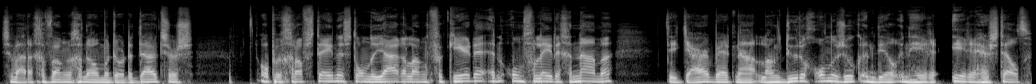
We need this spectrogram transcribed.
Ze waren gevangen genomen door de Duitsers. Op hun grafstenen stonden jarenlang verkeerde en onvolledige namen. Dit jaar werd na langdurig onderzoek een deel in ere hersteld.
